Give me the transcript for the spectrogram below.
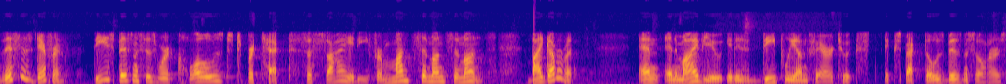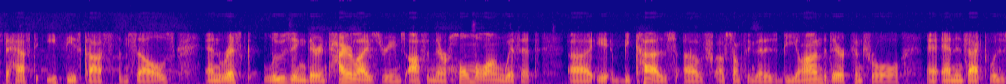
This is different. These businesses were closed to protect society for months and months and months. by government. And, and in my view, it is deeply unfair to ex- expect those business owners to have to eat these costs themselves and risk losing their entire lives dreams, often their home along with it, uh, because of, of something that is beyond their control and, and in fact was,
